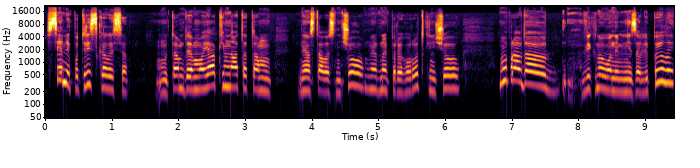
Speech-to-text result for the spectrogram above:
Стіни потріскалися. Ну, Там, де моя кімната, там не осталось нічого, ні одної перегородки, нічого. Ну, правда, вікно вони мені заліпили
